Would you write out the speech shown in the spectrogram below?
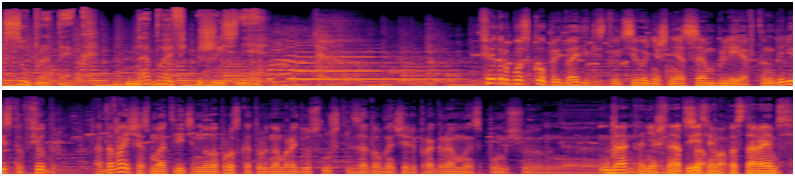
Супротек. Добавь жизни. Федор Буско предводительствует сегодняшней ассамблее автомобилистов. Федор, а давай сейчас мы ответим на вопрос, который нам радиослушатель задал в начале программы с помощью... э, Да, конечно, WhatsApp. ответим, постараемся.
